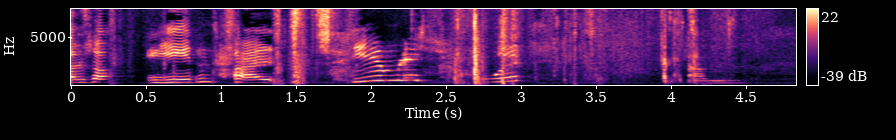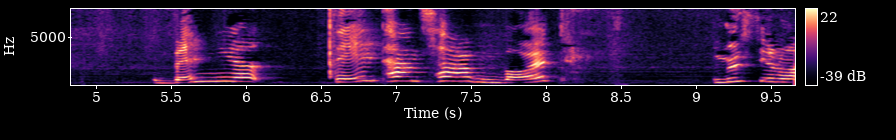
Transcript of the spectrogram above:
Also auf jeden Fall ziemlich cool. Ähm, wenn ihr den Tanz haben wollt, müsst ihr nur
